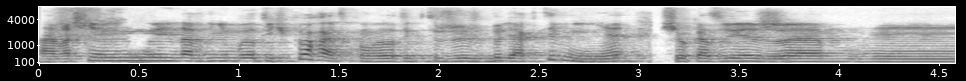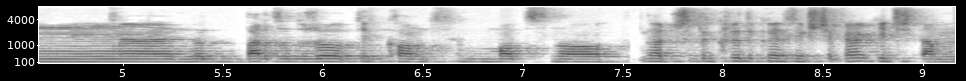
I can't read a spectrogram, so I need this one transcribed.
A właśnie nawet nie mówię o tych śpiochach, tylko mówię o tych, którzy już byli aktywni, nie? Się okazuje, że mm, no, bardzo dużo tych kont mocno, no, czy to krytykujących szczepionki, czy tam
